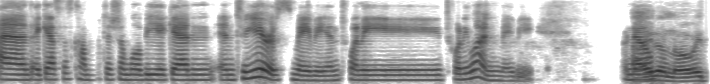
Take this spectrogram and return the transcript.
and I guess this competition will be again in two years, maybe in 2021, maybe. Or I don't know. It,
